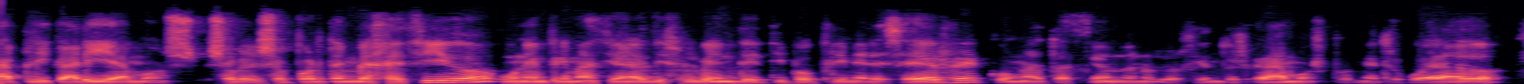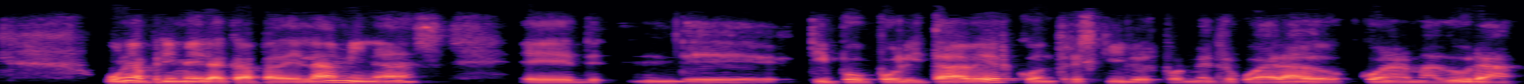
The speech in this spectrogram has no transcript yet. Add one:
aplicaríamos sobre el soporte envejecido una imprimación al disolvente tipo primer SR con una actuación de unos 200 gramos por metro cuadrado, una primera capa de láminas eh, de, tipo Politaver con 3 kilos por metro cuadrado con armadura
